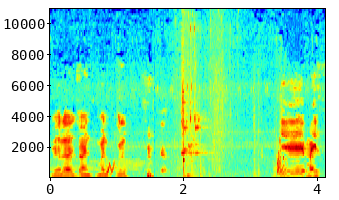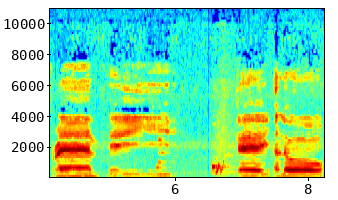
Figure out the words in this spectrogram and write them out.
Yalah, join teman pool. yeah, my friend. Hey. Okay, hello.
